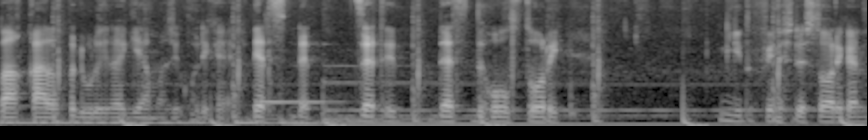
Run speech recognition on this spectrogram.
bakal peduli lagi sama si Cody. Kayak that's that that it, that's the whole story. Gitu finish the story kan.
